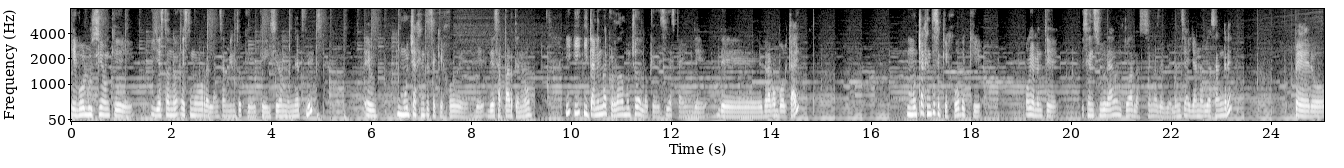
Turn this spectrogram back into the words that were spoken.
evolución que y este nuevo relanzamiento que, hicieron en Netflix, eh, mucha gente se quejó de, esa parte, ¿no? Y, también me acordaba mucho de lo que decías, Caín, de, de Dragon Ball Kai mucha gente se quejó de que obviamente censuraron todas las escenas de violencia, ya no había sangre, pero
